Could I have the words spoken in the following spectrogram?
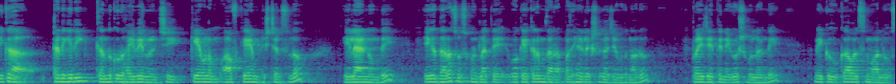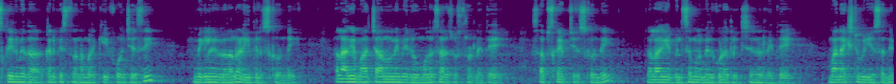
ఇక కనిగిరి కందుకూరు హైవే నుంచి కేవలం హాఫ్ కేఎం డిస్టెన్స్లో ఈ ల్యాండ్ ఉంది. ఇక ధర చూసుకున్నట్లయితే ఒక ఎకరం ధర పదిహేడు లక్షలుగా చెబుతున్నారు. ప్రైజ్ అయితే నెగోషియబుల్ అండి. మీకు కావాల్సిన వాళ్ళు స్క్రీన్ మీద కనిపిస్తున్న నెంబర్కి ఫోన్ చేసి మిగిలిన వివరాలు అడిగి తెలుసుకోండి. అలాగే మా ఛానల్ని మీరు మొదటిసారి చూస్తున్నట్లయితే సబ్స్క్రైబ్ చేసుకోండి. అలాగే బిల్ సింబల్ మీద కూడా క్లిక్ చేసినట్లయితే మా నెక్స్ట్ వీడియోస్ అన్నీ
